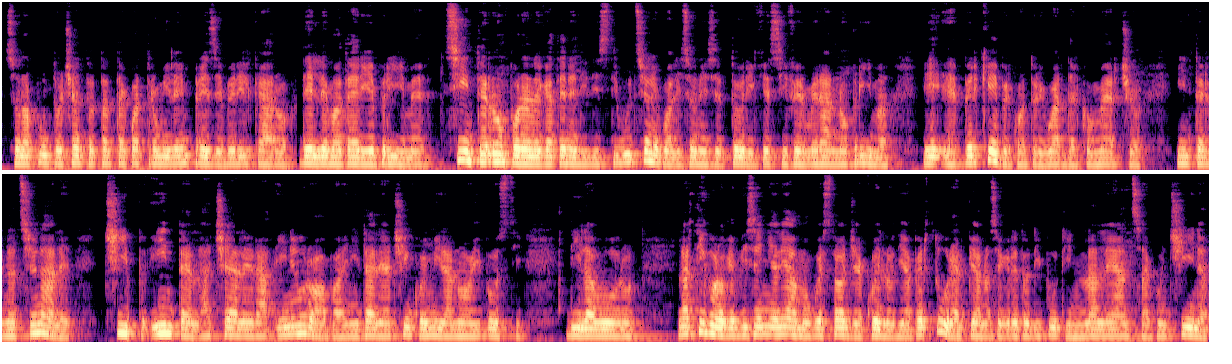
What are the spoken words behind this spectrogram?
Sono appunto 184 mila imprese per il caro delle materie prime. Si interrompono le catene di distribuzione quali sono i settori che si fermeranno prima e perché? Per quanto riguarda il commercio internazionale chip Intel accelera in Europa in Italia 5.000 nuovi posti di lavoro L'articolo che vi segnaliamo quest'oggi è quello di apertura, il piano segreto di Putin, l'alleanza con Cina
